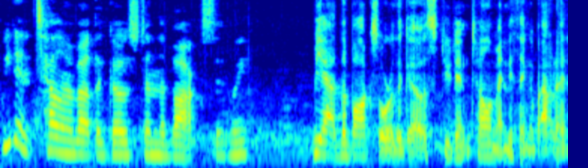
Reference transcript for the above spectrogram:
We didn't tell him about the ghost in the box, did we? Yeah, the box or the ghost. You didn't tell him anything about it.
